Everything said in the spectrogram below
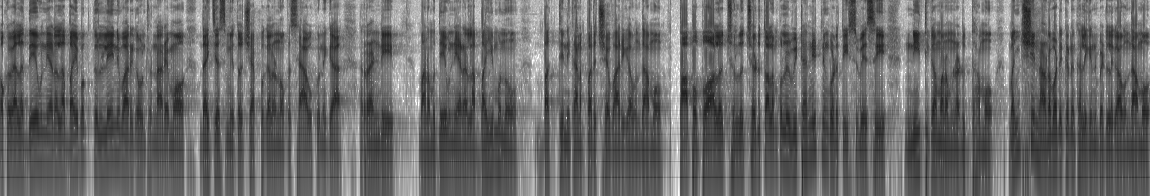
ఒకవేళ దేవుని ఎడల భయభక్తులు లేని వారిగా ఉంటున్నారేమో దయచేసి మీతో చెప్పగలను. ఒక సేవకునిగా రండి. మనము దేవుని ఎడల భయమును భక్తిని కనపరిచే వారిగా ఉందాము. పాపపు ఆలోచనలు చెడు తలంపులు వీటన్నిటిని కూడా తీసివేసి నీతిగా మనం నడుద్దాము. మంచి నడవడికను కలిగిన బిడ్డలుగా ఉందాము.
